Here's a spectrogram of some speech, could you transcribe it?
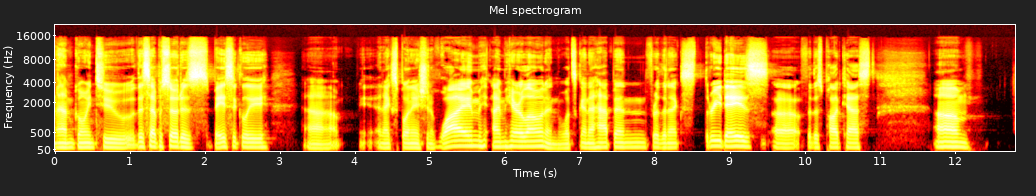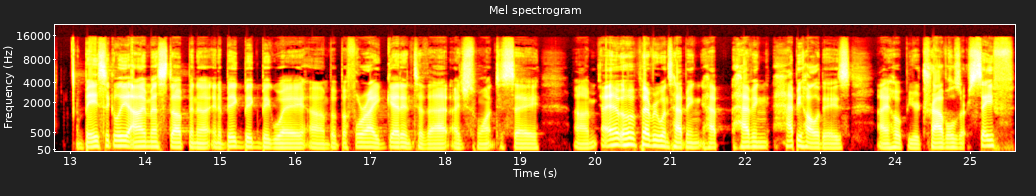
I'm going to, this episode is basically uh, an explanation of why I'm I'm here alone and what's going to happen for the next three days uh, for this podcast. Um, basically, I messed up in a in a big, big, big way. Um, but before I get into that, I just want to say. Um, I hope everyone's having hap- having happy holidays. I hope your travels are safe.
